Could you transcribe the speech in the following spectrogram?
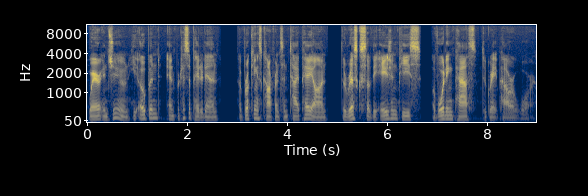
where in June he opened and participated in a Brookings conference in Taipei on the risks of the Asian peace, avoiding paths to great power war.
